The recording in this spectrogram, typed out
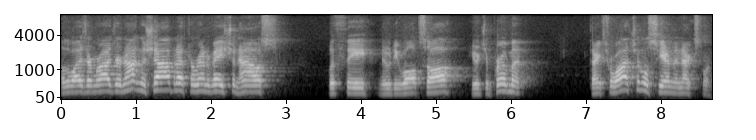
Otherwise, I'm Roger, not in the shop, but at the renovation house with the new DeWalt saw. Huge improvement. Thanks for watching. We'll see you in the next one.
